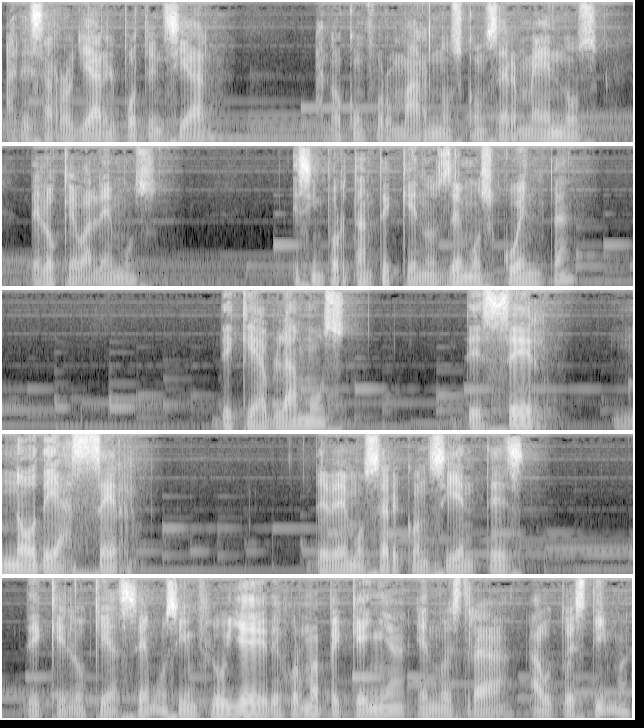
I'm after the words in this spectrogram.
a desarrollar el potencial, a no conformarnos con ser menos de lo que valemos. Es importante que nos demos cuenta de que hablamos de ser, no de hacer. Debemos ser conscientes de que lo que hacemos influye de forma pequeña en nuestra autoestima.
